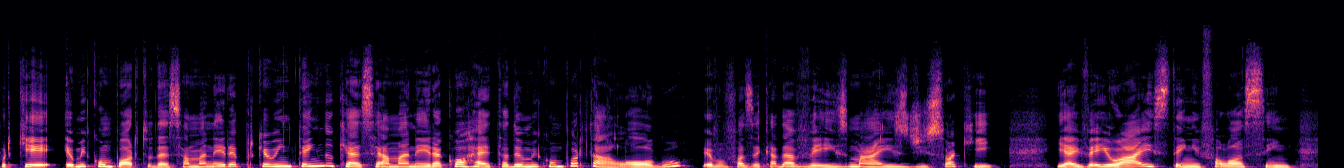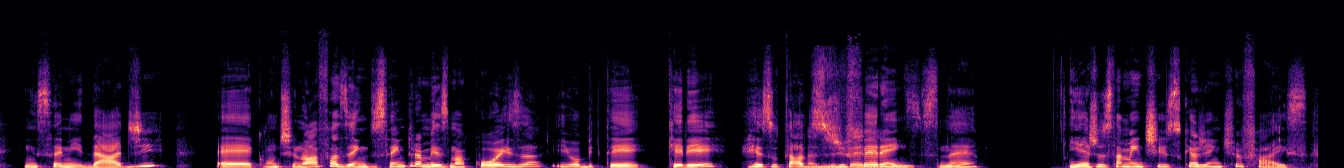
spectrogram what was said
Porque eu me comporto dessa maneira porque eu entendo que essa é a maneira correta de eu me comportar. Logo, eu vou fazer cada vez mais disso aqui. E aí veio Einstein e falou assim: insanidade é continuar fazendo sempre a mesma coisa e obter, querer resultados diferentes. diferentes, né? E é justamente isso que a gente faz.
